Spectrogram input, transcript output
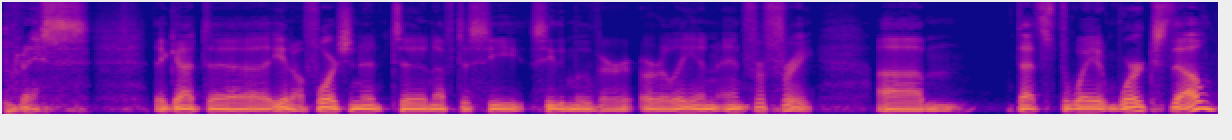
press. They got uh, you know fortunate enough to see see the movie early and, and for free. Um, that's the way it works, though.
